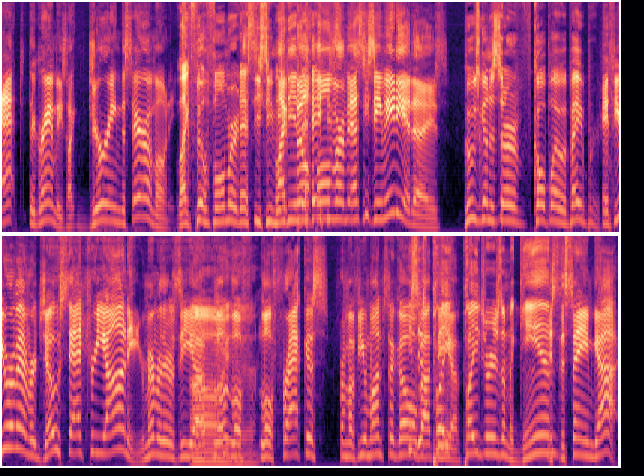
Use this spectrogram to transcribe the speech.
at the Grammys, like during the ceremony. Like Phil Fulmer at SEC Media Like Phil Fulmer of SEC Media Days. Who's going to serve Coldplay with papers? If you remember, Joe Satriani, remember there was the uh, Oh, little, yeah. little, fracas from a few months ago Is about pla- the... Uh, plagiarism again? it's the same guy.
